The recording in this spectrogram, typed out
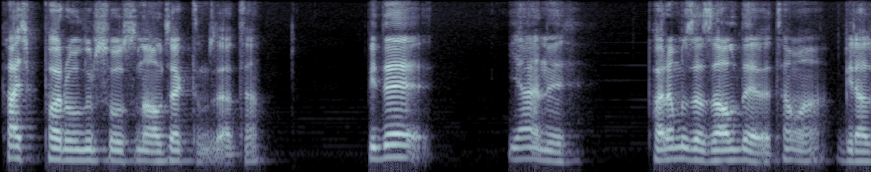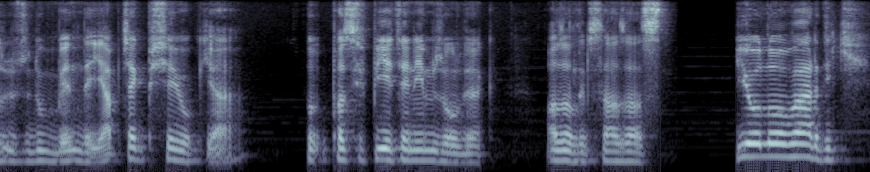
Kaç para olursa olsun alacaktım zaten. Bir de yani paramız azaldı evet ama biraz üzdü bu beni de. Yapacak bir şey yok ya. Pasif bir yeteneğimiz olacak. Azalırsa azalsın. Biyoloğu verdik.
